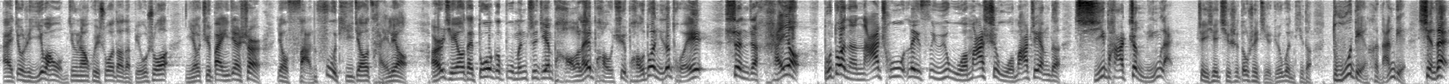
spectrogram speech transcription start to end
哎，就是以往我们经常会说到的，比如说你要去办一件事儿，要反复提交材料，而且要在多个部门之间跑来跑去，跑断你的腿，甚至还要不断的拿出类似于“我妈是我妈”这样的奇葩证明来。这些其实都是解决问题的堵点和难点。现在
